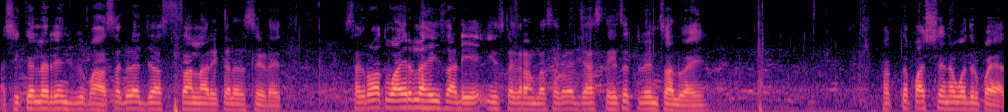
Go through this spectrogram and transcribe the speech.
अशी कलर रेंज बी पहा. सगळ्यात जास्त चालणारे कलर सेड आहेत. सर्वात व्हायरल ही साडी आहे इंस्टाग्रामला सगळ्यात जास्त ह्याचं ट्रेंड चालू आहे. फक्त पाचशे नव्वद रुपयात.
